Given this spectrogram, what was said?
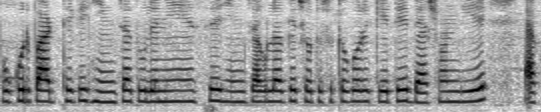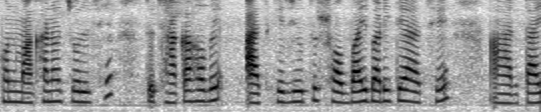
পুকুর পাড় থেকে হিংচা তুলে নিয়ে এসে হিংচাগুলোকে ছোট ছোট করে কেটে বেসন দিয়ে এখন মাখানো চলছে। তো ছাঁকা হবে। আজকে যেহেতু সবাই বাড়িতে আছে, আর তাই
